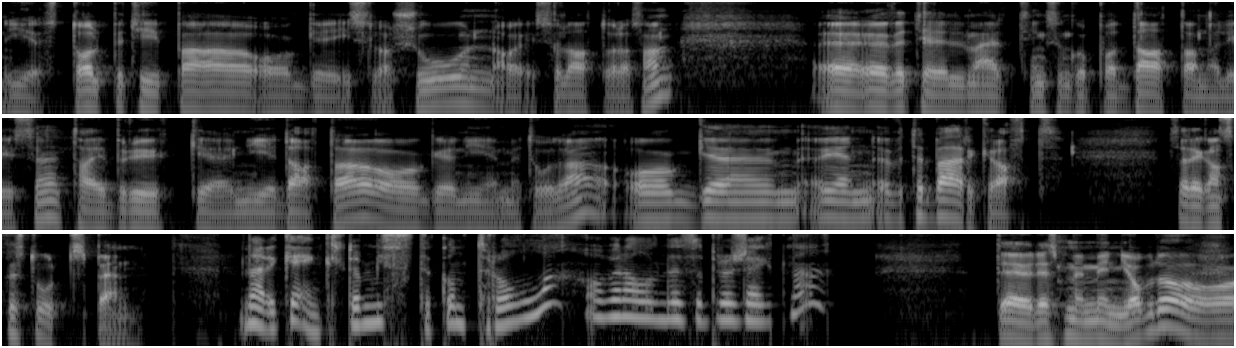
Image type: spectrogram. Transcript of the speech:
nye stolpetyper og isolasjon og isolator og sånn. Uh, over til mer ting som går på dataanalyse, ta i bruk uh, nye data og nye metoder. Og igjen over til bærekraft. Så det er ganske stort spenn. Men er det ikke enkelt å miste kontroll da, over alle disse prosjektene? Det er jo det som er min jobb, da, å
